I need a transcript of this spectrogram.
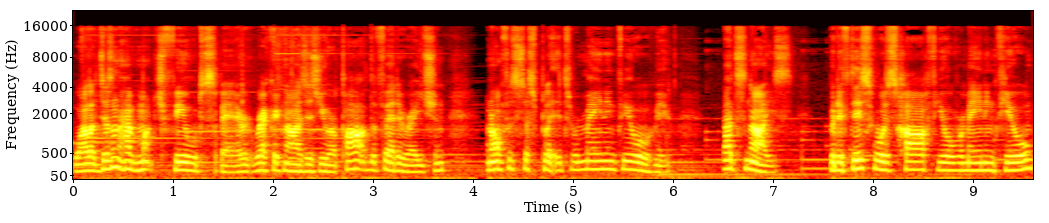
While it doesn't have much fuel to spare, it recognises you are a part of the Federation and offers to split its remaining fuel with you. That's nice, but if this was half your remaining fuel,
